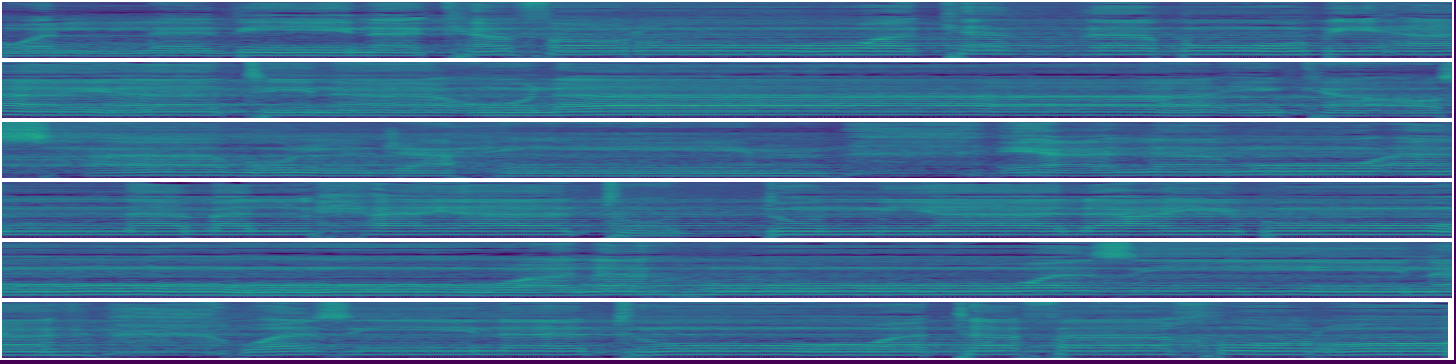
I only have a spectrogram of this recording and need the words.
والذين كفروا وكذبوا بآياتنا أولئك أصحاب الجحيم. اعلموا أنما الحياة الدنيا لعب وله وزينة وزينة وتفاخر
